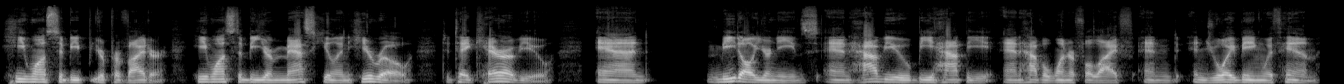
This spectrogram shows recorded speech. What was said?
He wants to be your provider. He wants to be your masculine hero to take care of you and meet all your needs and have you be happy and have a wonderful life and enjoy being with him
